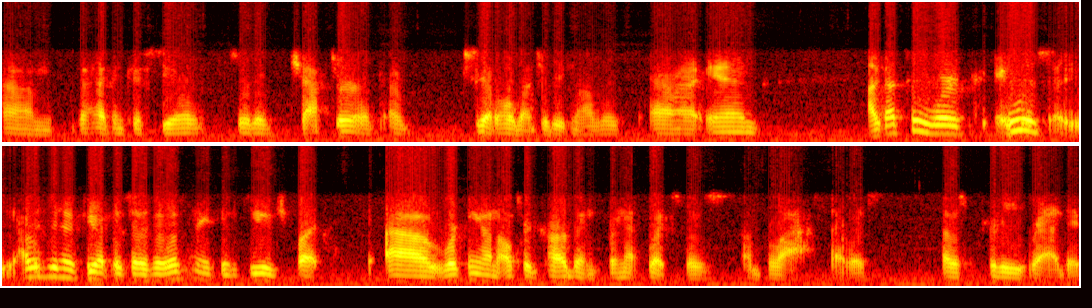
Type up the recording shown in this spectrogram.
um, the Heaven Casteel sort of chapter. Of, of, she's got a whole bunch of these novels, uh, and I got to work. It was I was in a few episodes. It wasn't anything huge, but uh, working on Altered Carbon for Netflix was a blast. That was that was pretty rad. They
